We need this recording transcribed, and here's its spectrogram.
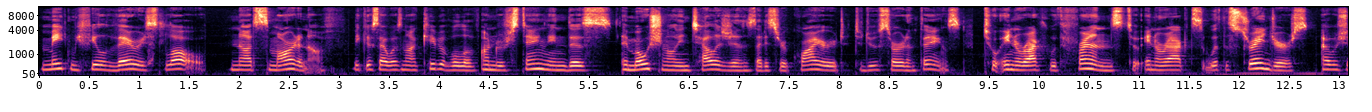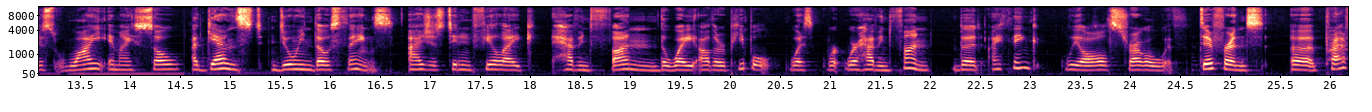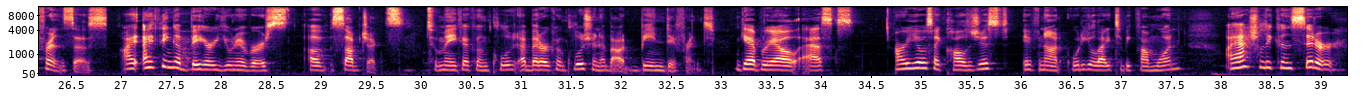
made me feel very slow, not smart enough, because I was not capable of understanding this emotional intelligence that is required to do certain things, to interact with friends, to interact with strangers. I was just, why am I so against doing those things? I just didn't feel like having fun the way other people was were, were having fun. But I think we all struggle with different uh, preferences. I, I think a bigger universe of subjects to make a conclusion a better conclusion about being different. Gabrielle asks, "Are you a psychologist? If not, would you like to become one?" I actually consider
